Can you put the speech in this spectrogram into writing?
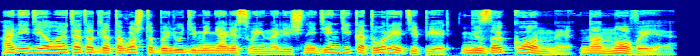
Они делают это для того, чтобы люди меняли свои наличные деньги, которые теперь незаконны, на новые.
